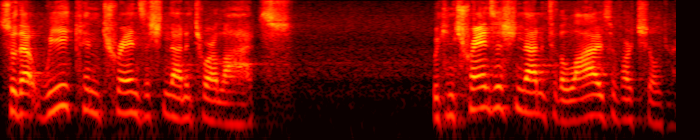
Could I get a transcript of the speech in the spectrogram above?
so that we can transition that into our lives. We can transition that into the lives of our children.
